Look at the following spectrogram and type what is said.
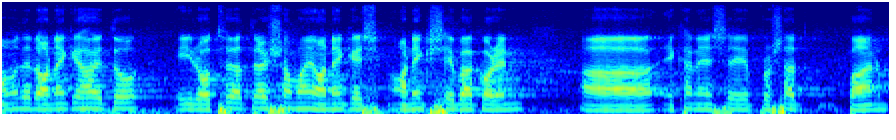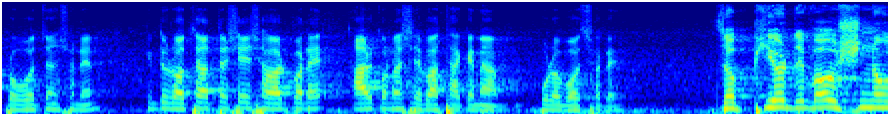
আমাদের অনেকে হয়তো এই রথযাত্রার সময় অনেকে অনেক সেবা করেন এখানে এসে প্রসাদ পান প্রবচন শোনেন কিন্তু রথযাত্রা শেষ হওয়ার পরে আর কোনো সেবা থাকে না পুরো বছরে So pure devotional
